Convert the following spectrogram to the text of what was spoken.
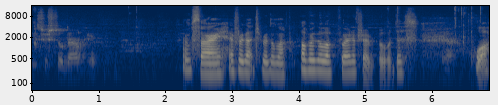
These are still down here. I'm sorry, I forgot to bring them up. I'll bring them up right after I'm done with this. Yeah. Whoa. And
